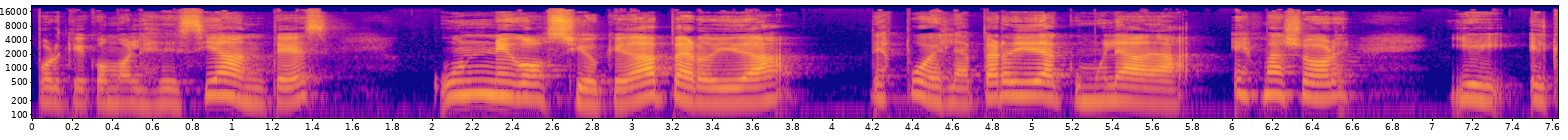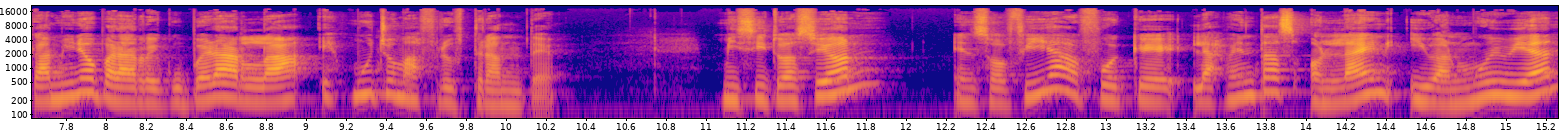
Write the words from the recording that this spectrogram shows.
porque como les decía antes, un negocio que da pérdida, después la pérdida acumulada es mayor y el camino para recuperarla es mucho más frustrante. Mi situación en Sofía fue que las ventas online iban muy bien,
